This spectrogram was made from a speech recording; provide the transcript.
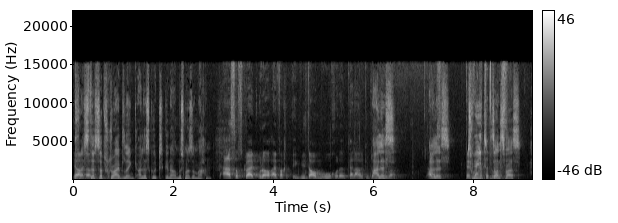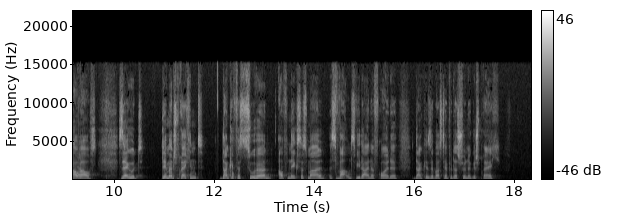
Ja, Press the Subscribe-Link, alles gut, genau, muss man so machen. Ja, Subscribe oder auch einfach irgendwie Daumen hoch oder keine Ahnung, gibt alles. Alles. alles. Tweet, sonst was. Hau ja. raus. Sehr gut. Dementsprechend Danke fürs Zuhören. Auf nächstes Mal. Es war uns wieder eine Freude. Danke, Sebastian, für das schöne Gespräch.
